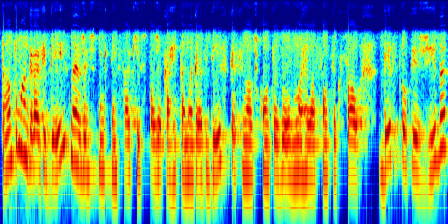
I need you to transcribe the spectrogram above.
tanto uma gravidez, né, a gente tem que pensar que isso pode acarretar uma gravidez, porque afinal de contas houve uma relação sexual desprotegida,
